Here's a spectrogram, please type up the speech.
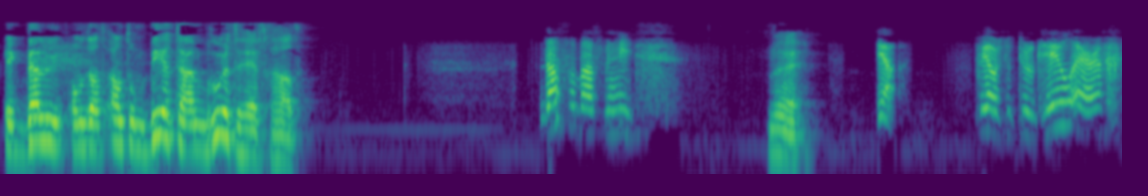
Ik bel u omdat Anton Beerta een broerte heeft gehad. Dat verbaast me niet. Nee. Ja. Voor jou is het natuurlijk heel erg,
